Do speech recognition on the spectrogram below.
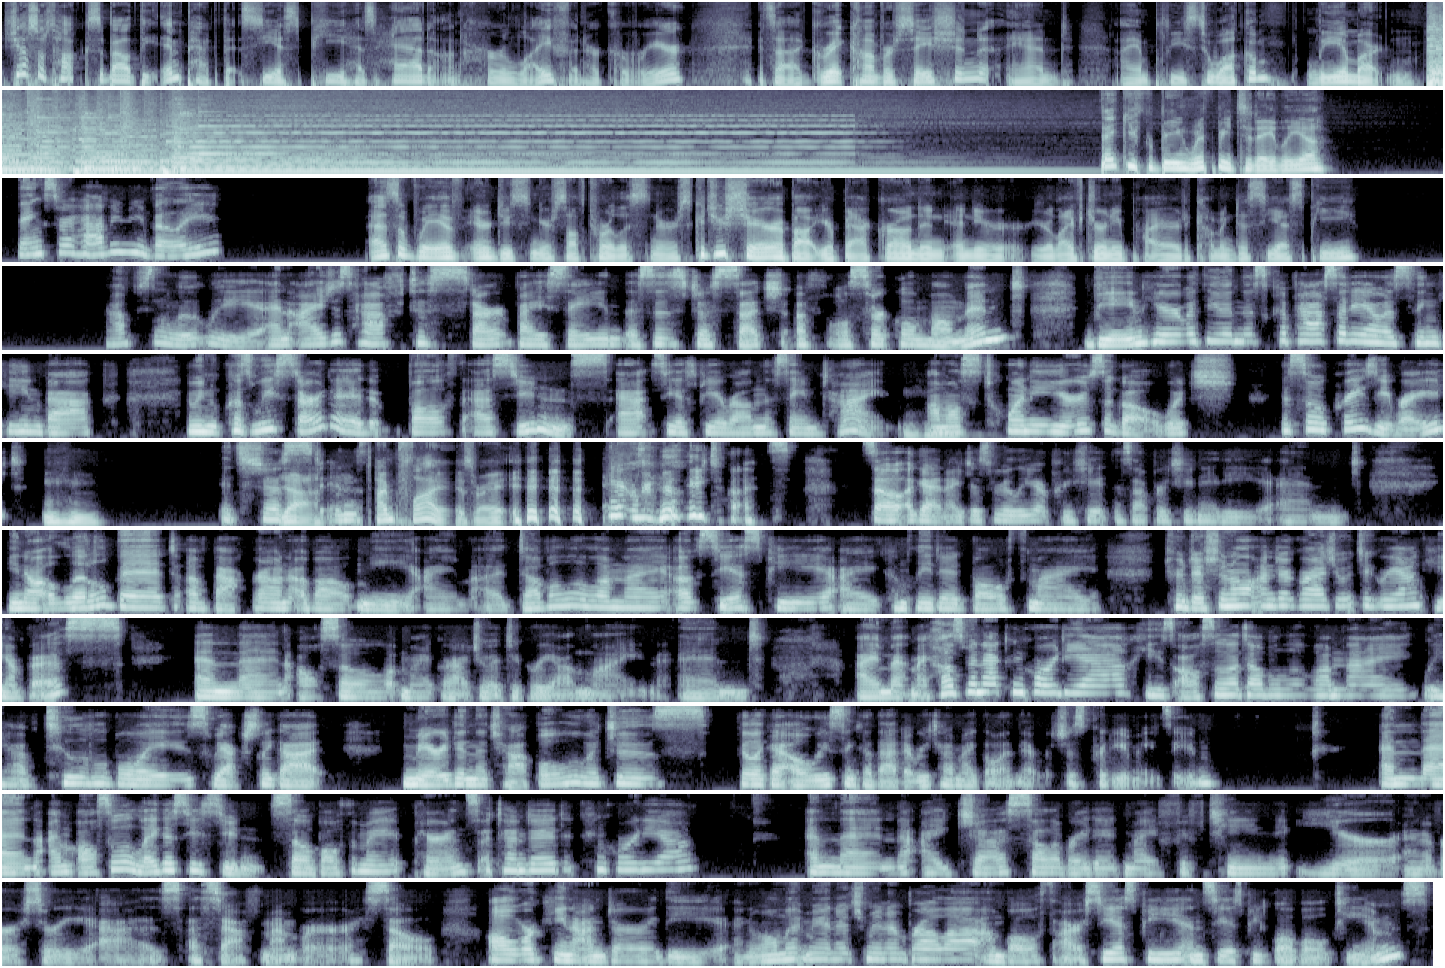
She also talks about the impact that CSP has had on her life and her career. It's a great conversation, and I am pleased to welcome Leah Martin. Thank you for being with me today, Leah. Thanks for having me, Billy. As a way of introducing yourself to our listeners, could you share about your background and, and your, your life journey prior to coming to CSP? Absolutely. And I just have to start by saying this is just such a full circle moment being here with you in this capacity. I was thinking back, I mean, because we started both as students at CSP around the same time, mm-hmm. almost 20 years ago, which is so crazy, right? Mm-hmm. It's just yeah, ins- time flies, right? it really does. So again, I just really appreciate this opportunity and you know, a little bit of background about me. I'm a double alumni of CSP. I completed both my traditional undergraduate degree on campus and then also my graduate degree online. And I met my husband at Concordia. He's also a double alumni. We have two little boys. We actually got married in the chapel, which is, I feel like I always think of that every time I go in there, which is pretty amazing. And then I'm also a legacy student. So both of my parents attended Concordia. And then I just celebrated my 15 year anniversary as a staff member. So, all working under the enrollment management umbrella on both our CSP and CSP Global teams.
